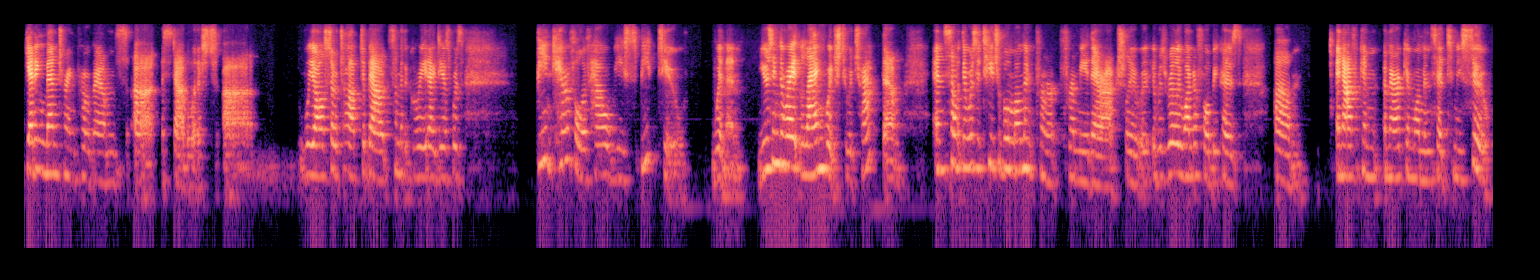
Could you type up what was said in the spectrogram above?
getting mentoring programs uh, established. Uh, we also talked about some of the great ideas was being careful of how we speak to women, using the right language to attract them. And so there was a teachable moment for, for me there, actually. It, was really wonderful because um, an African American woman said to me, Sue,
